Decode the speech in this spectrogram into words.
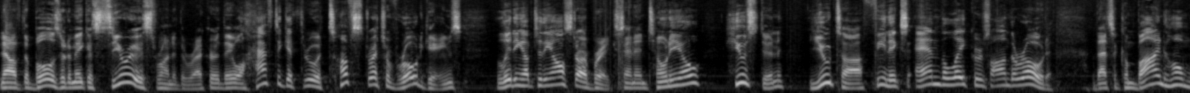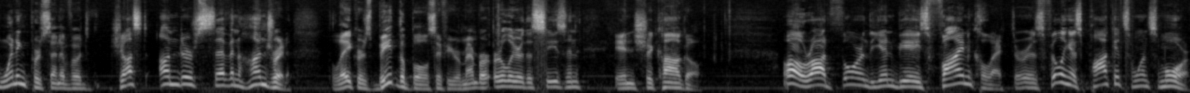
Now, if the Bulls are to make a serious run at the record, they will have to get through a tough stretch of road games leading up to the All-Star break. San Antonio, Houston, Utah, Phoenix, and the Lakers on the road. That's a combined home winning percentage of just under 700. The Lakers beat the Bulls, if you remember, earlier this season in Chicago. Well, Rod Thorn, the NBA's fine collector, is filling his pockets once more.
